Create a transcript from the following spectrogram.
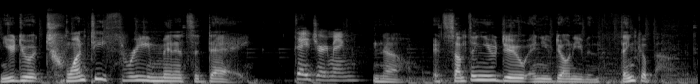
You do it 23 minutes a day. Daydreaming. No, it's something you do and you don't even think about it.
